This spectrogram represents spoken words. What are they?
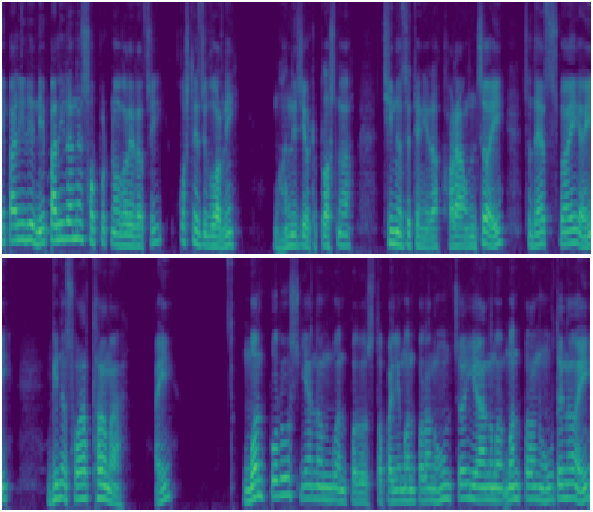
नेपालीले नेपालीलाई नै सपोर्ट नगरेर चाहिँ कसले चाहिँ गर्ने भन्ने चाहिँ एउटा प्रश्न चिन्ह चाहिँ त्यहाँनिर खडा हुन्छ है। सो द्याट्स वाइ है बिना स्वार्थमा है मन परोस् या नमन परोस् तपाईँले मन पराउनुहुन्छ या मन पराउनु हुँदैन है।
